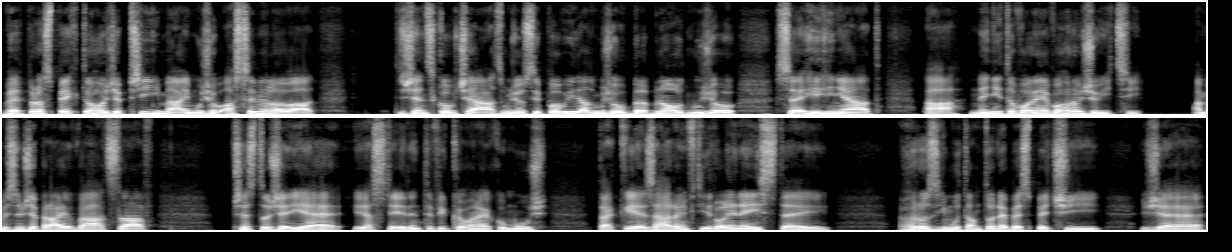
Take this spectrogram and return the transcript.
ve prospěch toho, že přijímají, můžou asimilovat, ženskou část, můžou si povídat, můžou blbnout, můžou se hyhňat a není to volně ohrožující. A myslím, že právě Václav, přestože je jasně identifikovaný jako muž, tak je zároveň v té roli nejistý, hrozí mu tam to nebezpečí, že,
